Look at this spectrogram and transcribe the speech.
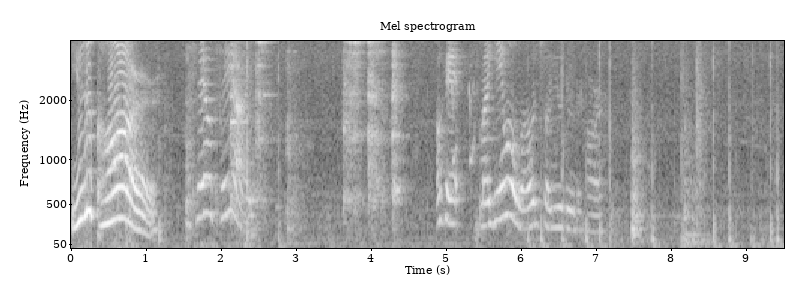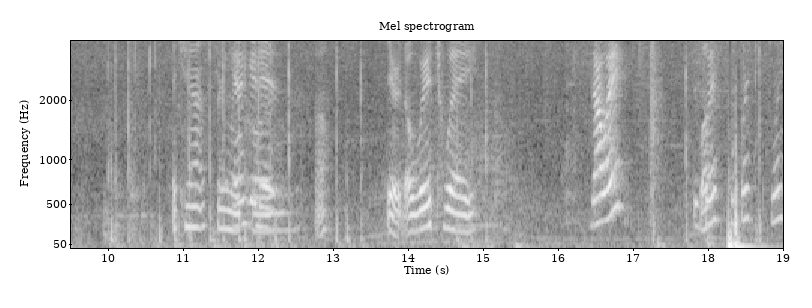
Use a car. Okay, okay, guys. Okay, my game will load, so you do the car. I can't see my Can't car. get in. There, now which way? That way? This What? way? This way? This way?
